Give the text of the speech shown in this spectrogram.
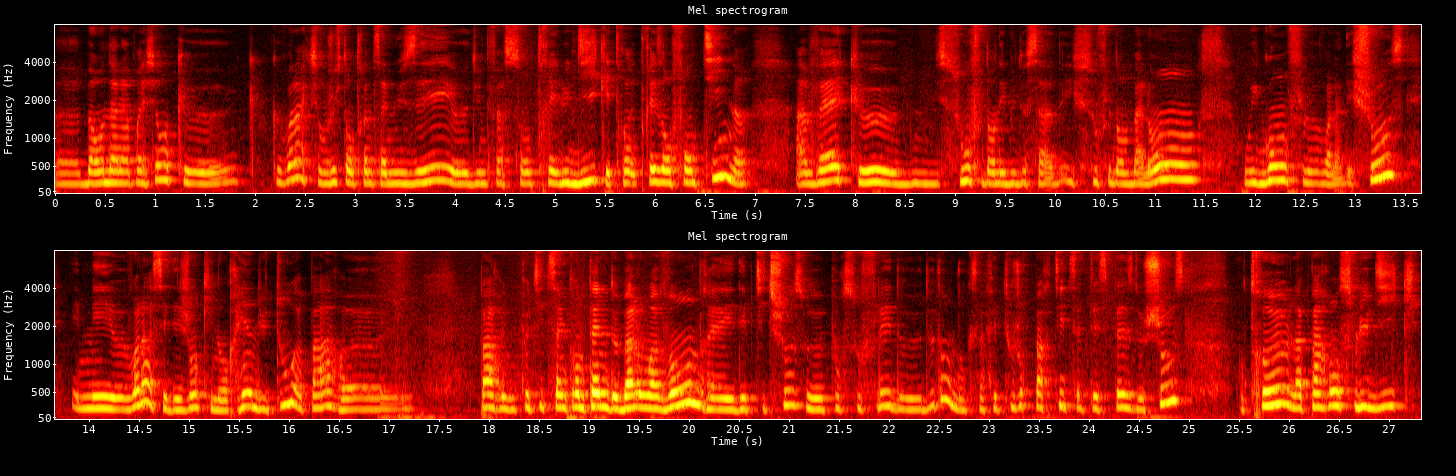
euh, bah, on a l'impression que, que, voilà, qu'ils sont juste en train de s'amuser euh, d'une façon très ludique et très, enfantine, avec euh, ils soufflent dans des bulles de ça, ils soufflent dans le ballon, ou ils gonflent, voilà, des choses. Mais voilà, c'est des gens qui n'ont rien du tout à part par une petite cinquantaine de ballons à vendre et des petites choses pour souffler de, dedans. Donc ça fait toujours partie de cette espèce de chose entre l'apparence ludique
